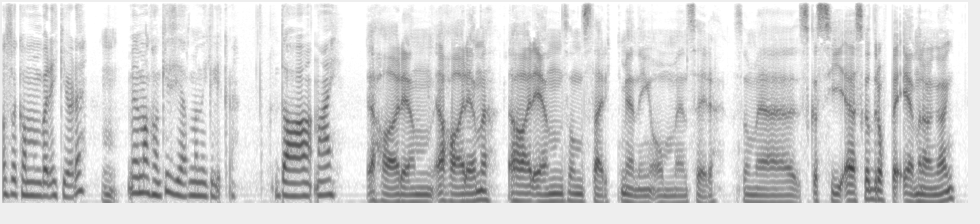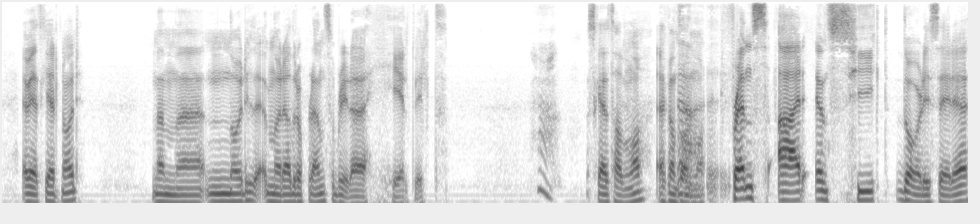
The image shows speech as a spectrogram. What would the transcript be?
Og så kan man bare ikke gjøre det. Mm. Men man kan ikke si at man ikke liker det. Da, nei. Jeg har en, jeg har en, jeg. Har en sånn sterk mening om en serie som jeg skal si Jeg skal droppe en eller annen gang. Jeg vet ikke helt når. Men eh, når, når jeg dropper den, så blir det helt vilt. Ja. Skal jeg ta den nå? Jeg kan ta den nå. Friends er en sykt dårlig serie.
